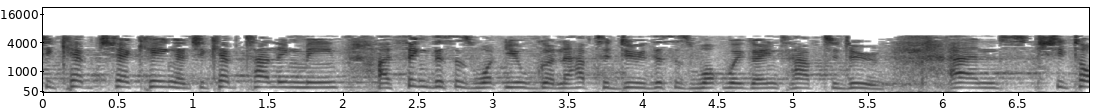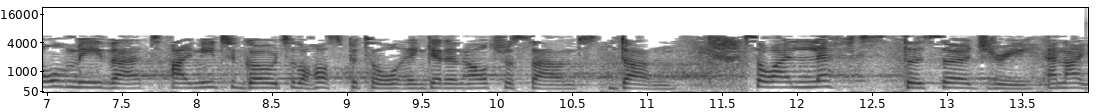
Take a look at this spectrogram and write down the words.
she kept checking and she kept telling me, "I think this is what you're going to have to do. This is what we're going to have to do. And she told me that I need to go to the hospital and get an ultrasound done. So I left the surgery and I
